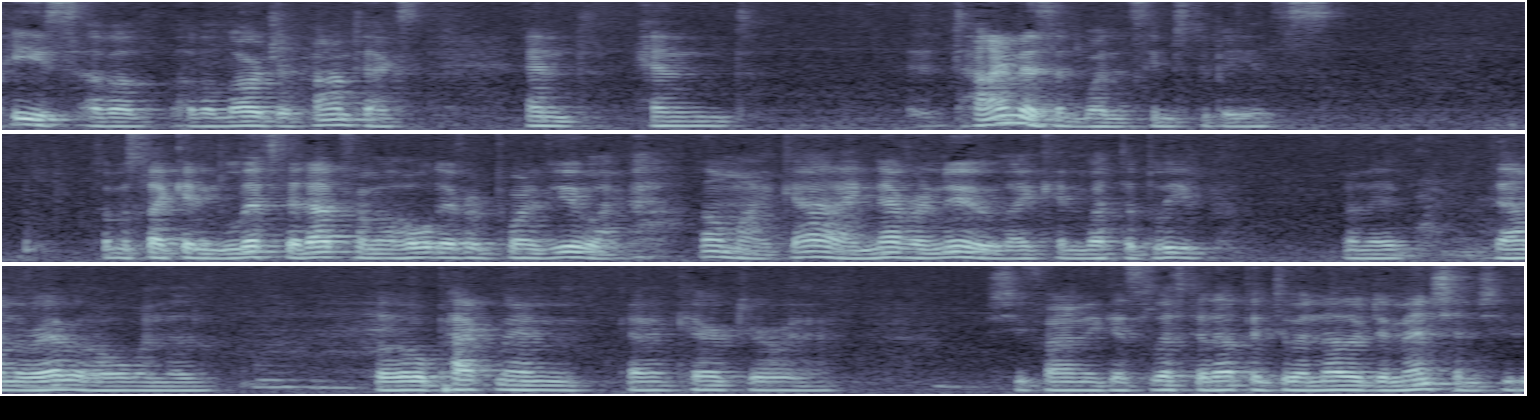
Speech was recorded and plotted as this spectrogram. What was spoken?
piece of a, of a larger context, and, and time isn't what it seems to be, it's, it's almost like getting lifted up from a whole different point of view, like, oh my god, I never knew, like in what the bleep, when they, down the rabbit hole, when the, the little Pac-Man kind of character, she finally gets lifted up into another dimension, she,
